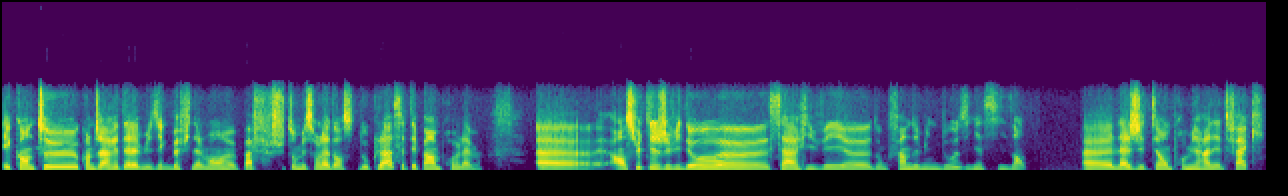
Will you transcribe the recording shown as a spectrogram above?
Et quand euh, quand j'ai arrêté la musique bah, finalement euh, paf je suis tombée sur la danse. Donc là c'était pas un problème. Ensuite les jeux vidéo ça arrivé donc fin 2012 il y a 6 ans. Là j'étais en première année de fac.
